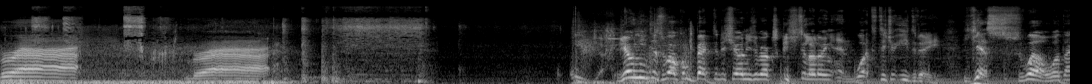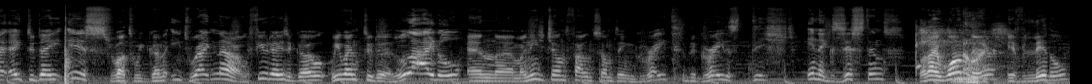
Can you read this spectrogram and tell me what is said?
Bruh. Bruh. Yo ninjas, welcome back to the show Ninja Box. You still doing and what did you eat today? Yes, well what I ate today is what we're gonna eat right now. A few days ago we went to the Lidl and uh, my Ninja Chan found something great, the greatest dish in existence. But I wonder Nice. if Lidl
